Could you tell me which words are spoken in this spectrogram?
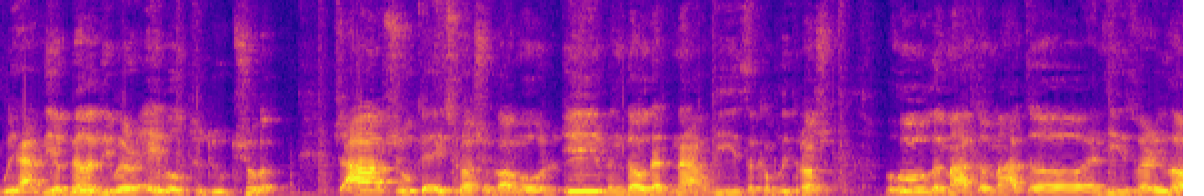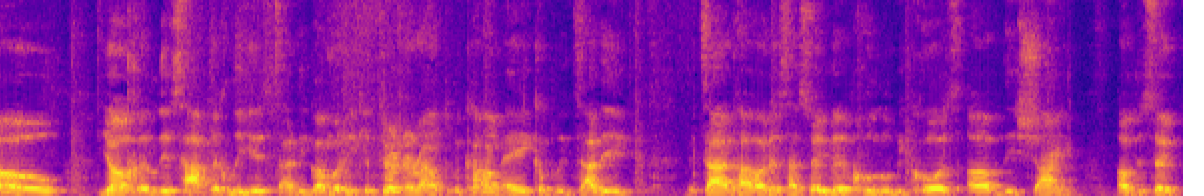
we have the ability, we're able to do tshuva. Even though that now he is a complete Rosh. And he is very low. He can turn around to become a complete tzaddik because of the shine of the seviv.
